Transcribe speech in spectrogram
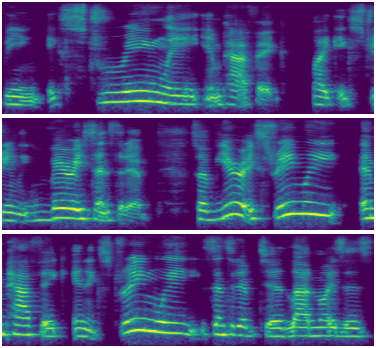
being extremely empathic, like extremely, very sensitive. So, if you're extremely empathic and extremely sensitive to loud noises,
